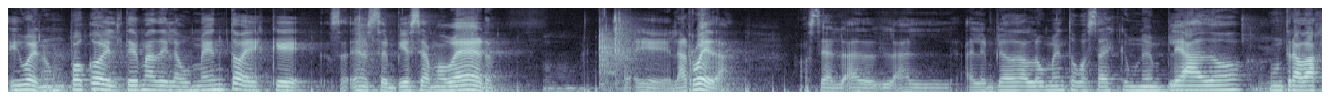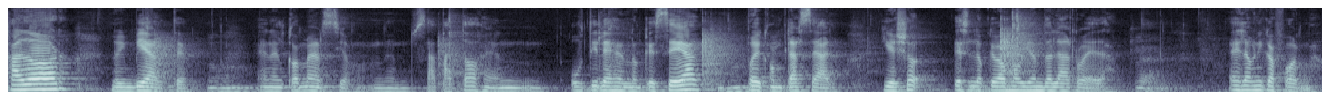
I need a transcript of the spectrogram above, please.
Y bueno, un poco el tema del aumento es que se, eh, empiece a mover eh, la rueda. O sea, al, empleado darle aumento, vos sabés que un empleado, un trabajador, lo invierte en el comercio, en zapatos, en útiles, en lo que sea, puede comprarse algo. Y eso es lo que va moviendo la rueda. Claro. Es la única forma.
